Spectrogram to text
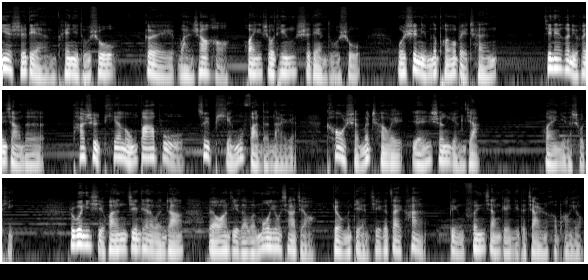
夜十点陪你读书，各位晚上好，欢迎收听十点读书，我是你们的朋友北辰。今天和你分享的，他是《天龙八部》最平凡的男人，靠什么成为人生赢家？欢迎你的收听。如果你喜欢今天的文章，不要忘记在文末右下角给我们点击一个再看，并分享给你的家人和朋友。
